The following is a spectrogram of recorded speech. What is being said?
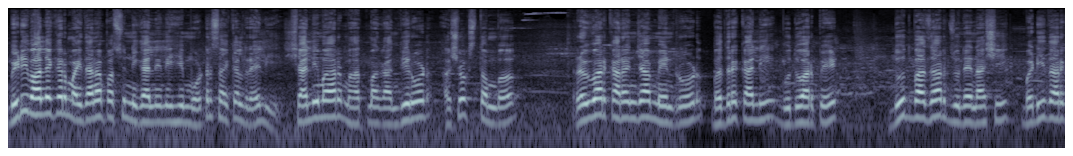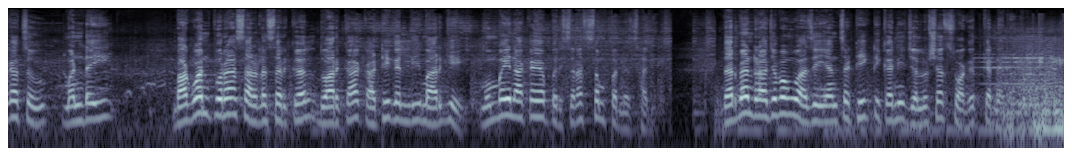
बीडी भालेकर मैदानापासून निघालेली ही motorcycle rally Shalimar Mahatma Gandhi road Ashok Stambh Raviwar Karanja मेन रोड भद्रकाली बुधवार पेठ दूध बाजार जुने नाशिक बडी दर्गा चौक मंडई बागवानपुरा सारडा सर्कल द्वारका काठी गल्ली मार्गे मुंबई नाका या परिसरात संपन्न झाली. दरम्यान राजाभाऊ वाजे यांचं ठिकठिकाणी जल्लोषात स्वागत करण्यात आलं.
